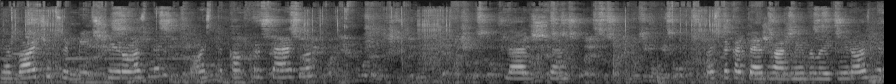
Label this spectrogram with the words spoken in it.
Не бачу, це більший розмір. Ось така крутезна. Далі. Ось така теж гарний великий розмір.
